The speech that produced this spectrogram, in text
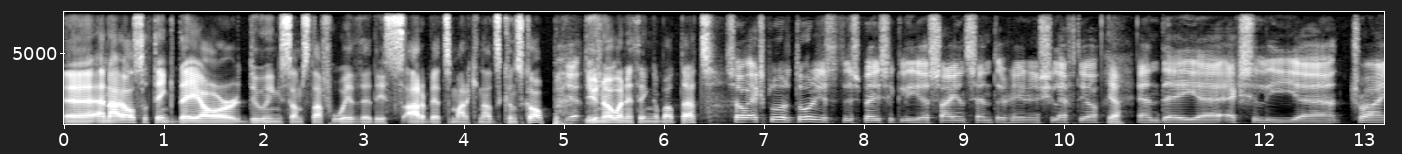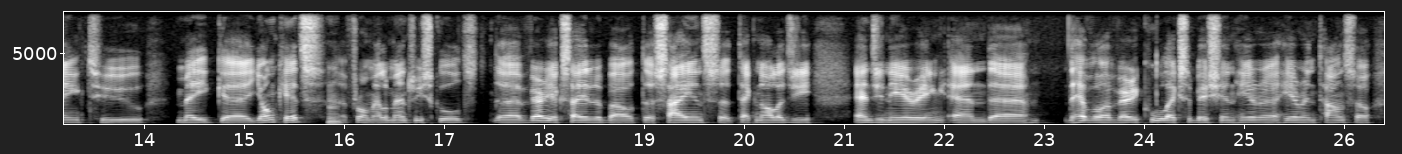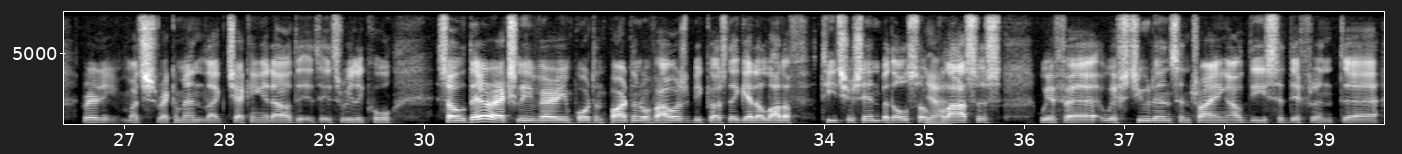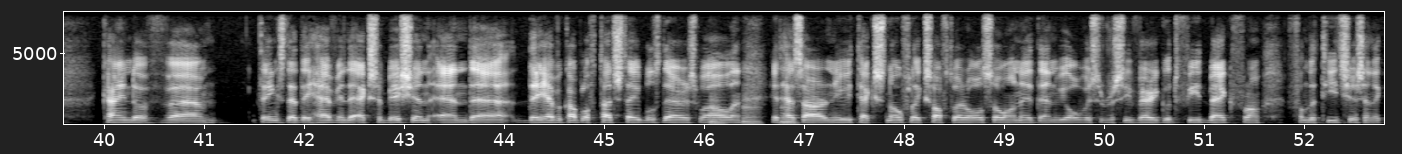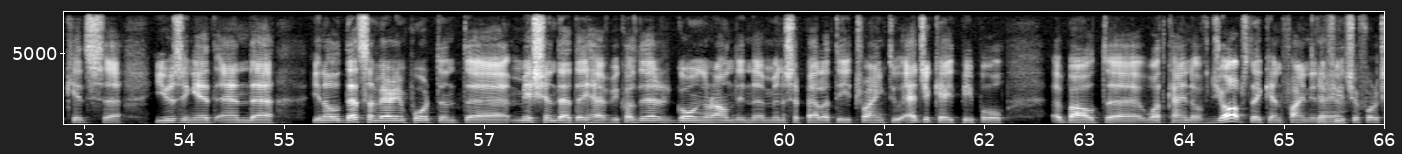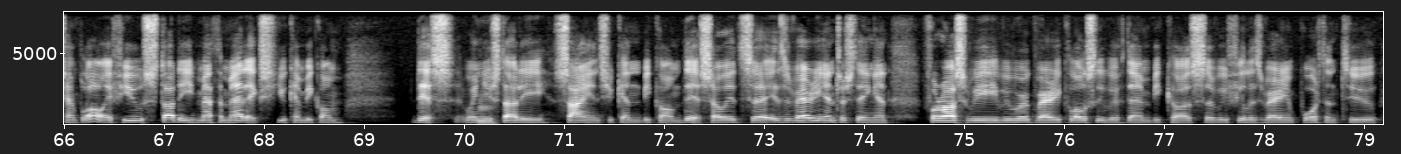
Uh, and I also think they are doing some stuff with uh, this arbetsmarknadskunskap. Yeah, Do you know right. anything about that? So Exploratoriet is basically a science center here in Skellefteå, Yeah. and they uh, actually uh, trying to make uh, young kids uh, from elementary schools uh, very excited about uh, science, uh, technology, engineering, and uh, they have a very cool exhibition here uh, here in town. So really much recommend like checking it out. It's it's really cool. So they are actually a very important partner of ours because they get a lot of teachers in, but also Yeah. classes with uh, with students and trying out these uh, different uh, kind of um, things that they have in the exhibition. And uh, they have a couple of touch tables there as well. And Mm, it mm. has our NUITEQ Snowflake software also on it, and we always receive very good feedback from from the teachers and the kids uh, using it. And uh, you know that's a very important uh, mission that they have because they're going around in the municipality trying to educate people about uh, what kind of jobs they can find in Yeah, the yeah. future. For example, oh, if you study mathematics, you can become this. When you Mm. study science, you can become this. So it's uh, it's very interesting, and for us, we we work very closely with them because uh, we feel it's very important to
